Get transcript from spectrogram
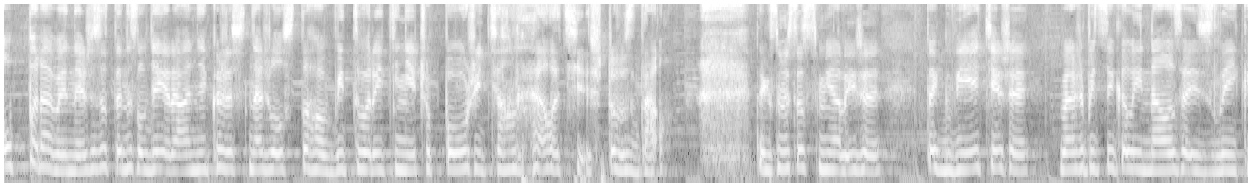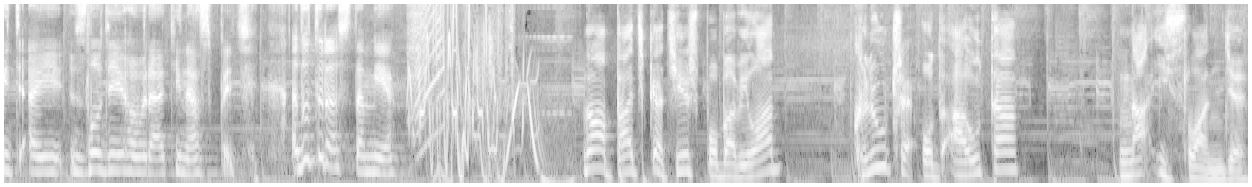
opravené, že sa ten zlodej ráne akože snažil z toho vytvoriť niečo použiteľné, ale tiež to vzdal. tak sme sa smiali, že tak viete, že váš bicykel je naozaj zlý, keď aj zlodej ho vráti naspäť. A doteraz tam je. No a Paťka tiež pobavila. Kľúče od auta na Islande.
